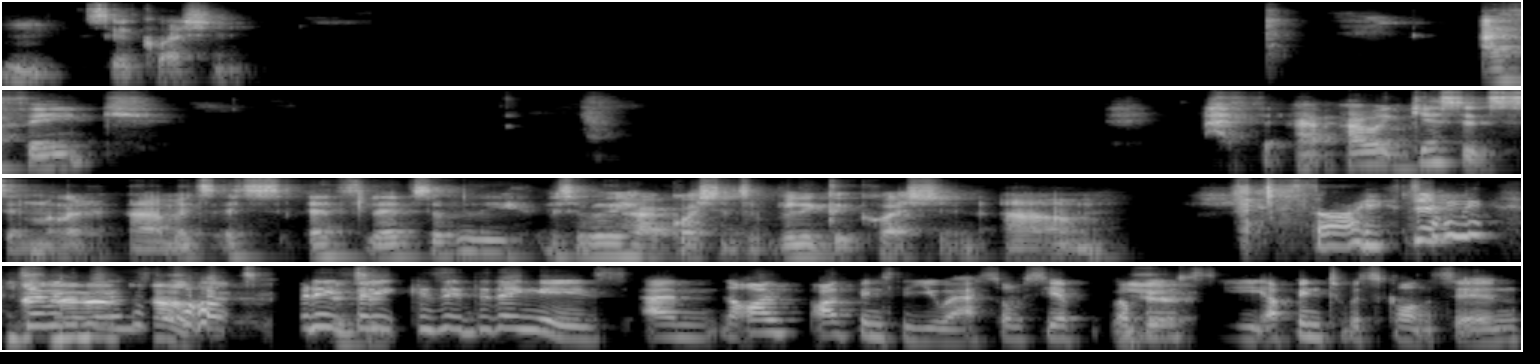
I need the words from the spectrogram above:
Hmm, that's a good question. I think I, th- I, would guess it's similar. Um, it's it's it's it's a really it's a really hard question. It's a really good question. Um, Sorry, don't, don't no, no, no, no. But it, but because the thing is, um, I've I've been to the US. Obviously, I've, I've been to I've been to Wisconsin.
